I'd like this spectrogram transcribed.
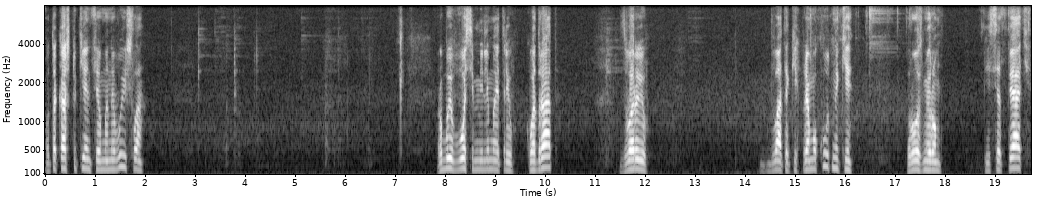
Отака штукенція в мене вийшла. Робив 8 мм квадрат, зварив два таких прямокутники розміром 55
